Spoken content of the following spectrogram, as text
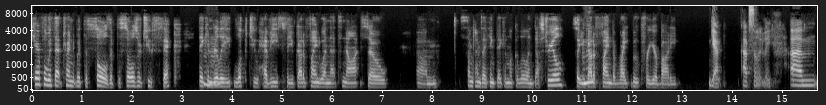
careful with that trend with the soles. If the soles are too thick, they can Mhm. really look too heavy. So you've got to find one that's not so. Um, sometimes I think they can look a little industrial. So you've Mhm. got to find the right boot for your body. Yeah, absolutely. Um,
